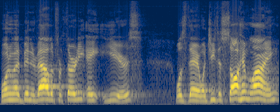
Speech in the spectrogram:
One who had been invalid for 38 years was there. When Jesus saw him lying,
